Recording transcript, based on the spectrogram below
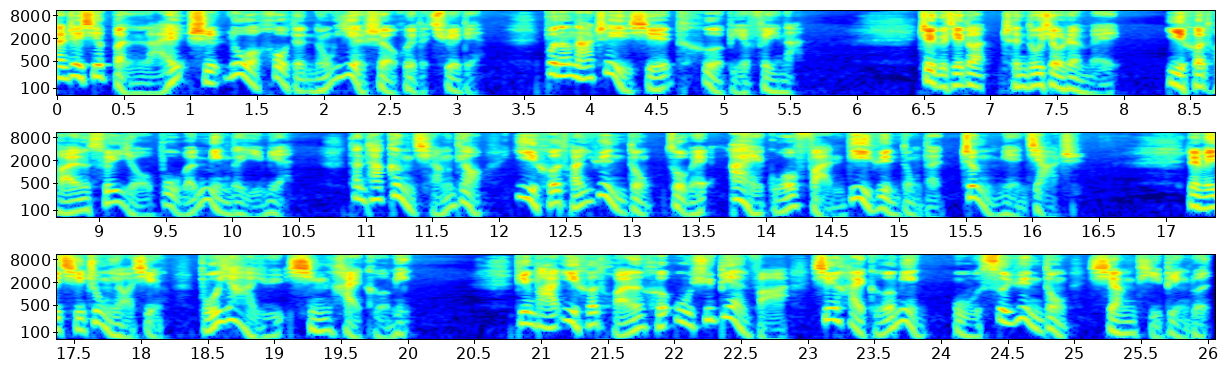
但这些本来是落后的农业社会的缺点，不能拿这些特别非难。”这个阶段，陈独秀认为，义和团虽有不文明的一面。但他更强调义和团运动作为爱国反帝运动的正面价值，认为其重要性不亚于辛亥革命，并把义和团和戊戌变法、辛亥革命、五四运动相提并论，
